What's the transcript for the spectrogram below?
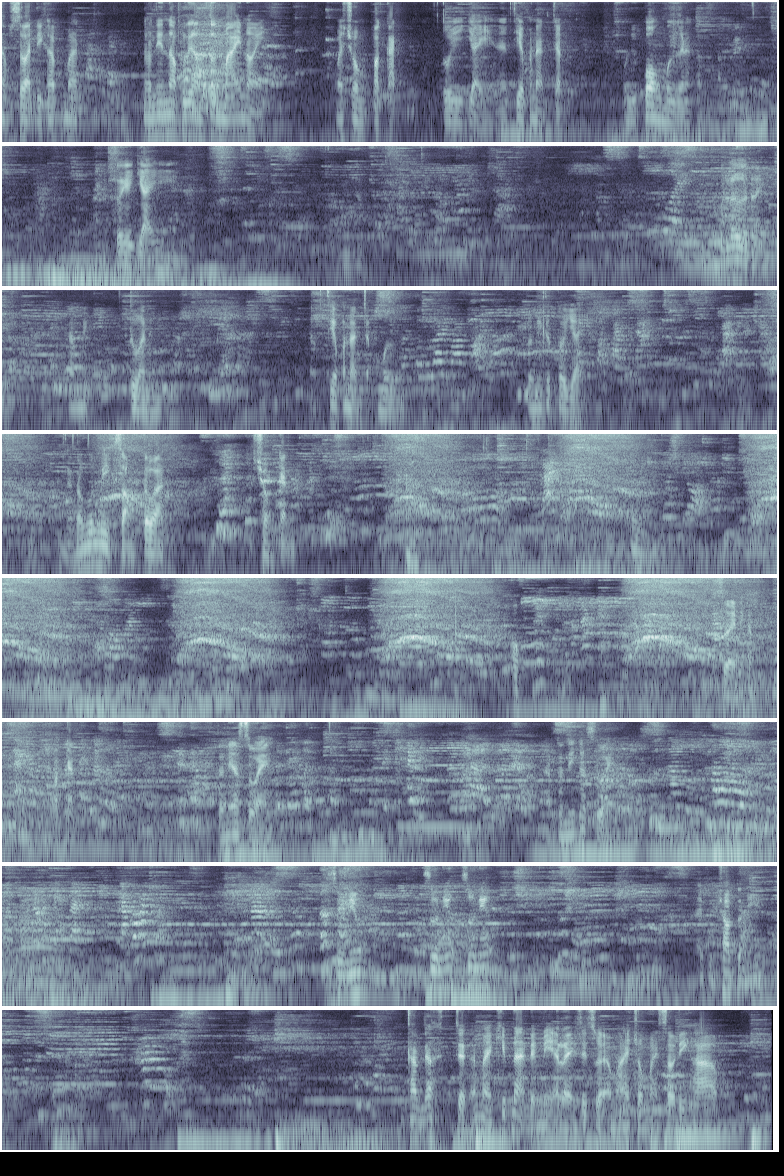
ครับสวัสดีครับมาตอนนี้นอกเรื่องต้นไม้หน่อย มาชมปลากัดตัวใหญ่ๆนะเทียบขนาดจากนิ้วโป้งมือนะครับ ตัวใหญ่ๆตัวเลอเลยแล้วมีตัวหนึ่งเทียบขนาดจากมือ ตัวนี้ก็ตัวใหญ่ ตรงนู้นมีอีกสองตัว ชมกันโอ้สวยไหมครับประกันตัวนี้สวย ตัวนี้ก็สวย สู้นิ้วสู้นิ้วสู้นิ้วไอผมชอบตัวนี้ครับเดี๋ยวเจอกันใหม่คลิปหน้าเดี๋ยวมีอะไรสวยๆเอามาให้ชมใหม่สวัสดีครับ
